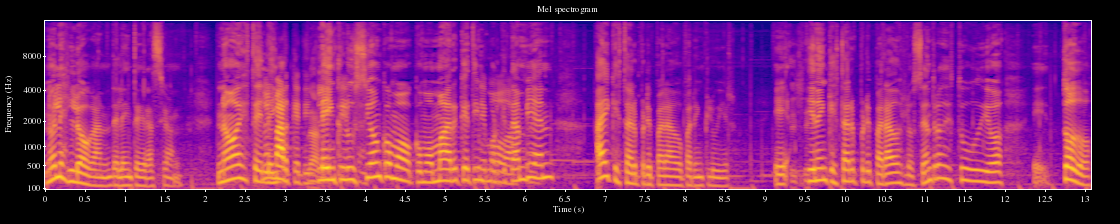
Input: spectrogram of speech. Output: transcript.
no el eslogan de la integración. No, este, No la, marketing. Claro. la inclusión como, como marketing, De porque moda, también hay que estar preparado para incluir. Eh, Sí, sí. Tienen que estar preparados los centros de estudio, eh, todo,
